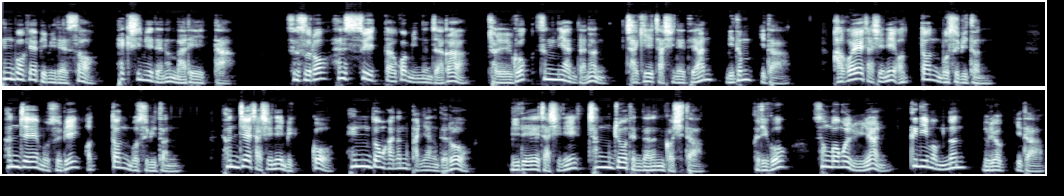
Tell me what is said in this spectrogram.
행복의 비밀에서 핵심이 되는 말이 있다. 스스로 할 수 있다고 믿는 자가 결국 승리한다는 자기 자신에 대한 믿음이다. 과거의 자신이 어떤 모습이든, 현재의 모습이 어떤 모습이든, 현재 자신이 믿고 행동하는 방향대로 미래의 자신이 창조된다는 것이다. 그리고 성공을 위한 끊임없는 노력이다.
